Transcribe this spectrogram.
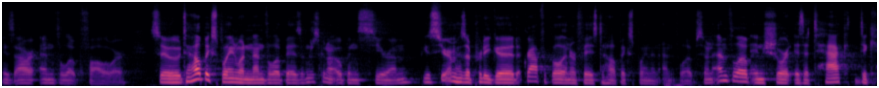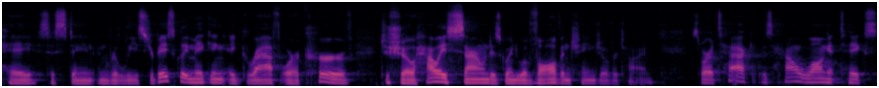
is our envelope follower. So to help explain what an envelope is, I'm just going to open Serum because Serum has a pretty good graphical interface to help explain an envelope. So an envelope, in short, is attack, decay, sustain, and release. You're basically making a graph or a curve to show how a sound is going to evolve and change over time. So our attack is how long it takes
